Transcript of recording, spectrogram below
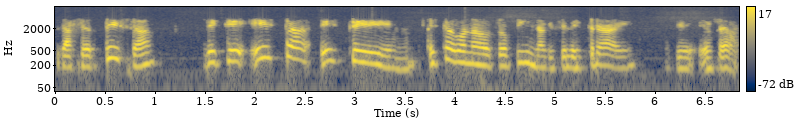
la certeza de que esta este esta gonadotropina que se les trae, que, o sea,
